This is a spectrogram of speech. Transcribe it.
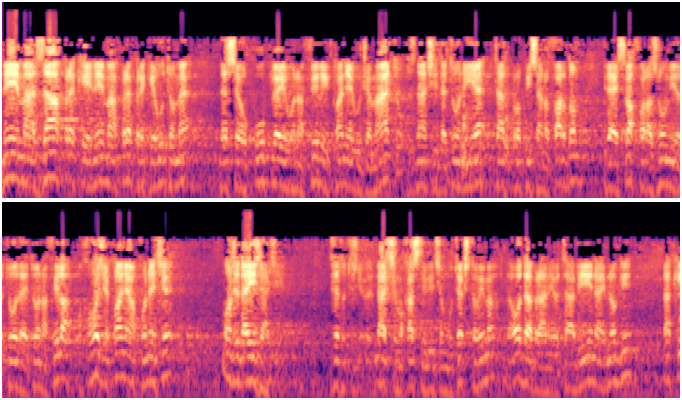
nema zapreke i nema prepreke u tome da se okupljaju na fili i klanjaju u džematu. Znači da to nije tad propisano fardom i da je svako razumio to da je to na fila. Ako hoće klanja, ako neće može da izađe. Zato znači ćemo kasnije vidjet ćemo u tekstovima da odabrani od tabijina i mnogi neki,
